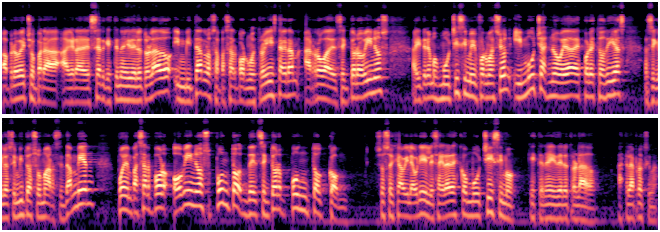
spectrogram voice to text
Aprovecho para agradecer que estén ahí del otro lado, invitarlos a pasar por nuestro Instagram, arroba del sector ovinos. Ahí tenemos muchísima información y muchas novedades por estos días, así que los invito a sumarse. También pueden pasar por ovinos.delsector.com. Yo soy Javi Lauría y les agradezco muchísimo que estén ahí del otro lado. Hasta la próxima.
